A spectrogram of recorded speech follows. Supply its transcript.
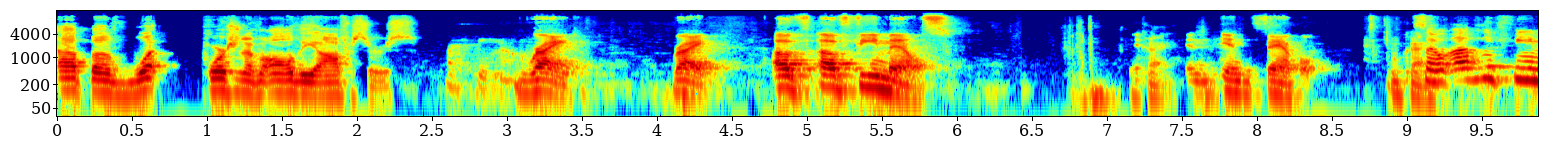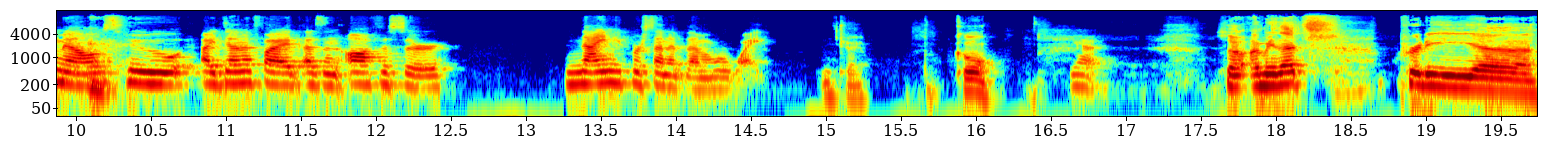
up of what portion of all the officers. Right, right. Of of females Okay. in, in the sample. Okay. So of the females who identified as an officer, 90% of them were white. Okay. Cool. Yeah. So I mean that's pretty uh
